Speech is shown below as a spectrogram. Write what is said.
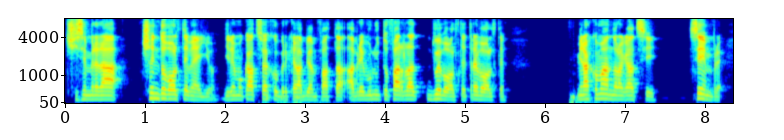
ci sembrerà 100 volte meglio. Diremo: "Cazzo, ecco perché l'abbiam fatta. Avrei voluto farla 2 volte, 3 volte." Mi raccomando ragazzi, sempre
